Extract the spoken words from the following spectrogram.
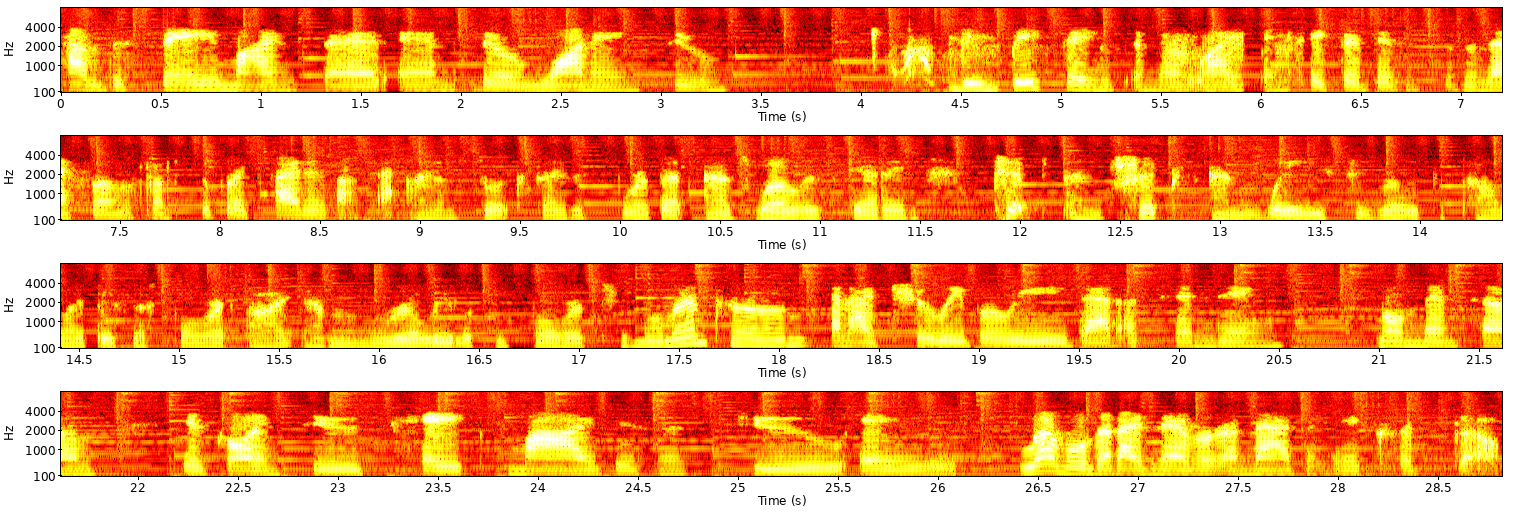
have the same mindset and they're wanting to do big things in their life and take their business to the next level. So I'm super excited about that. I am so excited for that, as well as getting tips and tricks and ways to really propel my business forward. I am really looking forward to momentum. And I truly believe that attending momentum is going to take my business to a level that I never imagined it could go.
